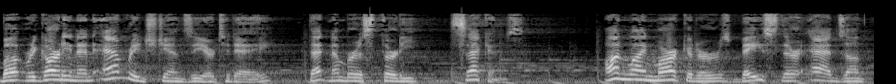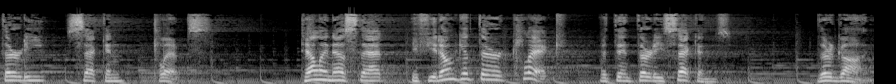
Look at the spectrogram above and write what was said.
But regarding an average Gen Zer today, that number is 30 seconds. Online marketers base their ads on 30 second clips, telling us that if you don't get their click within 30 seconds, they're gone.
